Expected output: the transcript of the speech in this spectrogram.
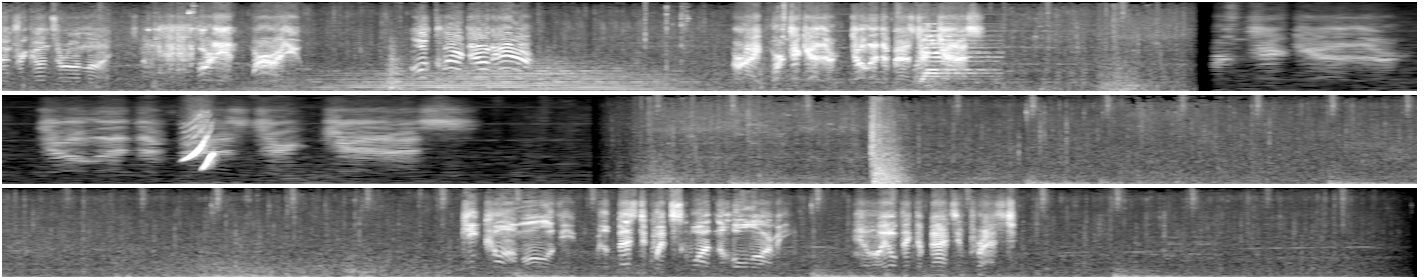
Sentry guns are online. Port in! Where are you? All clear down here! Alright, work together! Best equipped squad in the whole army. Hell, I don't think the Bat's impressed.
